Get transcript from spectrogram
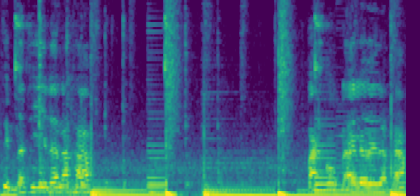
30 นาทีแล้วนะครับ ตักออกได้เลยนะครับ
